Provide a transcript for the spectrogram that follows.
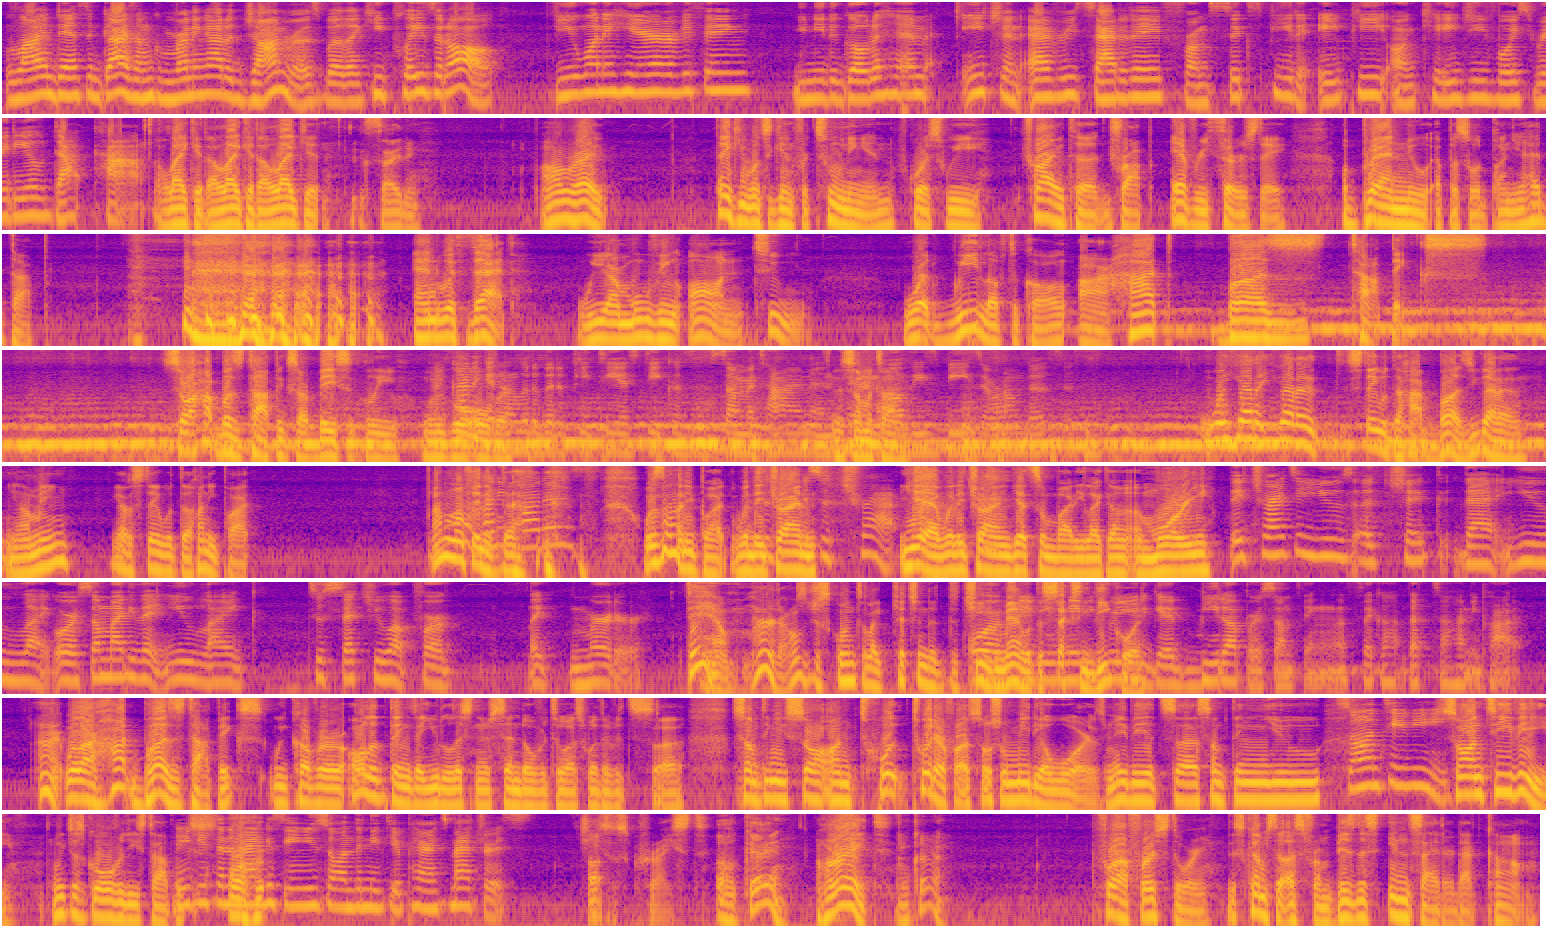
line dancing. Guys, I'm running out of genres, but like he plays it all. If you want to hear everything, you need to go to him each and every Saturday from 6p to 8p on kgvoiceradio.com. I like it. I like it. I like it. Exciting. All right. Thank you once again for tuning in. Of course, we try to drop every Thursday a brand new episode upon your head top. and with that, we are moving on to what we love to call our hot buzz topics. So our hot buzz topics are basically when we I'm go kind of getting a little bit of PTSD because it's summertime and It's summertime. all these bees around us. Well, you gotta you gotta stay with the hot buzz. You gotta, you know what I mean? You gotta stay with the honey pot. I don't know if what a anything. What's the honey pot? When they It's a- try and it's a trap. yeah, when they try and get somebody like a, a Maury. They try to use a chick that you like or somebody that you like to set you up for like murder. Damn, murder! I was just going to like catching the, the or cheating man with the maybe- sexy maybe For you decoy. to get beat up or something. That's like a, that's a honeypot. All right. Well, our hot buzz topics we cover all of the things that you listeners send over to us. Whether it's uh, something you saw on tw- Twitter for our social media wars, maybe it's uh, something you So on TV, saw on TV. We just go over these topics. maybe it's in a or- magazine you saw underneath your parents' mattress. Jesus Christ! Okay. All right. Okay. For our first story, this comes to us from BusinessInsider.com.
